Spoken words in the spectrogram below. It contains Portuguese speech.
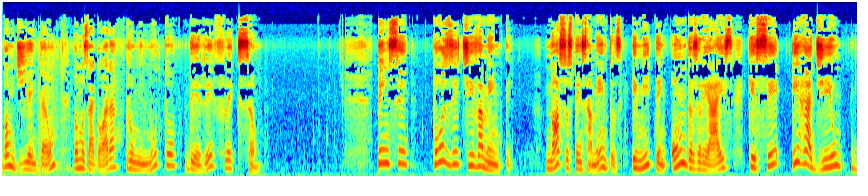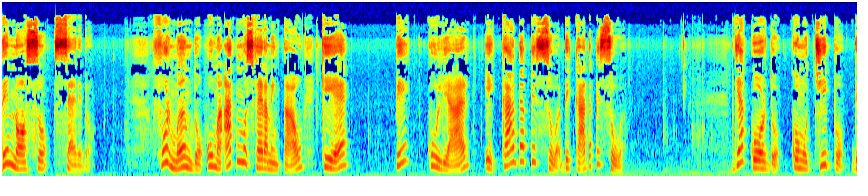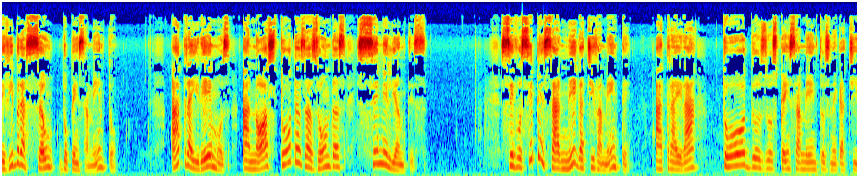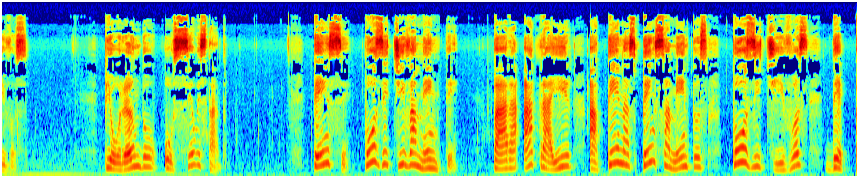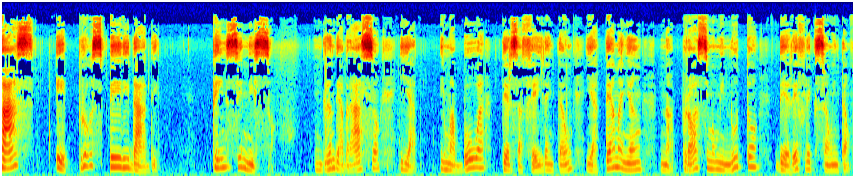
Bom dia, então. Vamos agora para o minuto de reflexão. Pense positivamente. Nossos pensamentos emitem ondas reais que se irradiam de nosso cérebro, formando uma atmosfera mental que é peculiar e cada pessoa, de cada pessoa. De acordo com o tipo de vibração do pensamento, atrairemos a nós todas as ondas semelhantes. Se você pensar negativamente, atrairá todos os pensamentos negativos, piorando o seu estado. Pense positivamente para atrair apenas pensamentos positivos de paz e prosperidade. Pense nisso. Um grande abraço e, a, e uma boa terça-feira, então, e até amanhã, na próximo minuto de reflexão, então.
